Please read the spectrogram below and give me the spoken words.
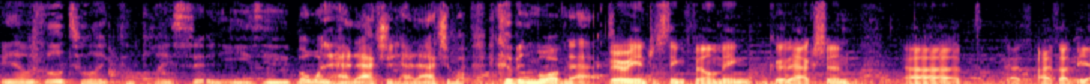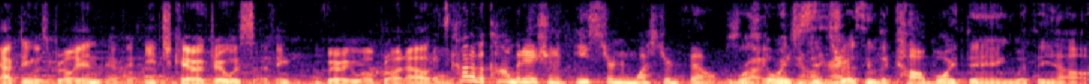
You know, it was a little too like complacent and easy. But when it had action, it had action. But it could have been more of that. Very interesting filming, good action. Uh, I, I thought the acting was brilliant. Each character was, I think, very well brought out. It's kind of a combination of Eastern and Western films. and Right, which is storytelling, right? interesting. The cowboy thing with the, you know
